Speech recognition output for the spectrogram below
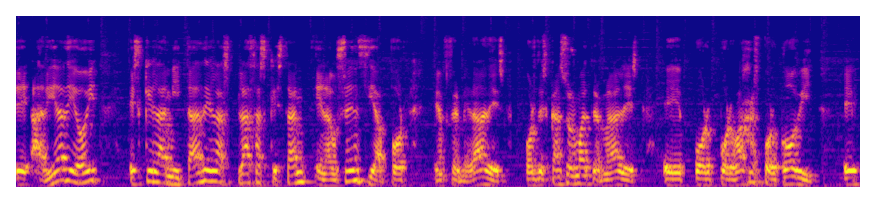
eh, a día de hoy es que la mitad de las plazas que están en ausencia por enfermedades, por descansos maternales, eh, por, por, bajas por COVID, eh,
